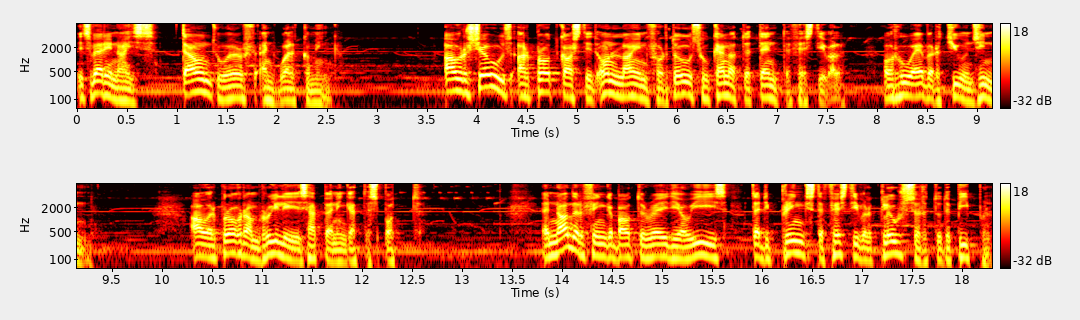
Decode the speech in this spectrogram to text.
It's very nice, down to earth and welcoming. Our shows are broadcasted online for those who cannot attend the festival or whoever tunes in. Our program really is happening at the spot. Another thing about the radio is that it brings the festival closer to the people.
